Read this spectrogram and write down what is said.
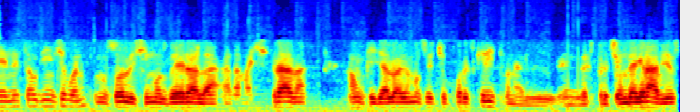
En esta audiencia, bueno, pues nosotros le hicimos ver a la, magistrada, aunque ya lo habíamos hecho por escrito en, el- en la expresión de agravios,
